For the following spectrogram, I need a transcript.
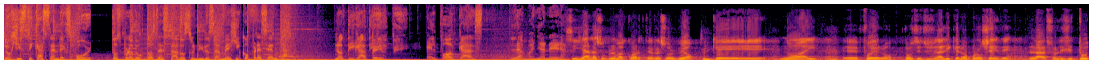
Logística Send Export. Tus productos de Estados Unidos a México presenta Notigape, el podcast. La mañanera. Si ya la Suprema Corte resolvió que no hay eh, fuero constitucional y que no procede la solicitud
